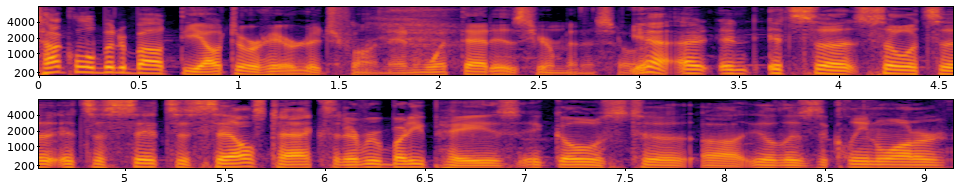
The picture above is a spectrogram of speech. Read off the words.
talk a little bit about the Outdoor Heritage Fund and what that is here in Minnesota. Yeah, uh, and it's a so it's a it's a it's a sales tax that everybody pays. It goes to uh, you know there's the clean water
